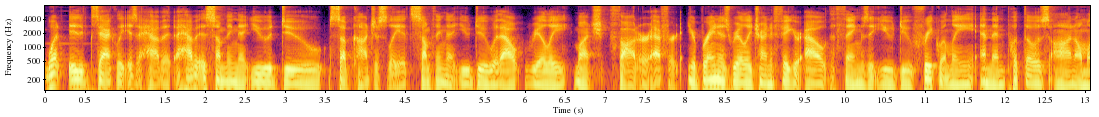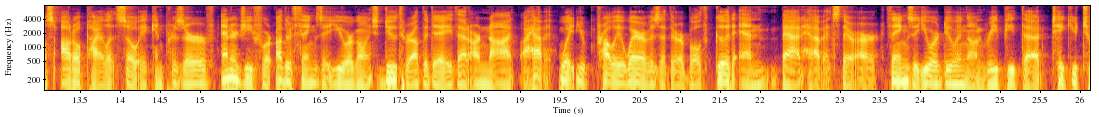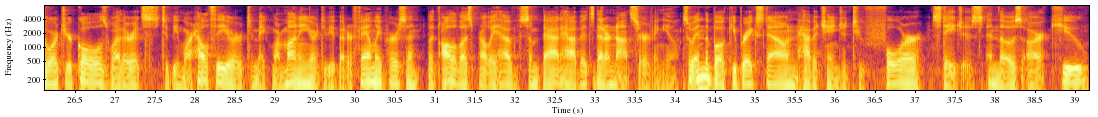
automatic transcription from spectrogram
what exactly is a habit? A habit is something that you would do subconsciously. It's something that you do without really much thought or effort. Your brain is really trying to figure out the things that you do frequently and then put those on almost autopilot so it can preserve energy for other things that you are going to do throughout the day that are not a habit. What you're probably aware of is that there are both good and bad habits. There are things that you are doing on repeat that take you towards your goals, whether it's to be more healthy or to make more money or to be a better family person. But all of us probably have some bad habits that are not serving you. So in the book, he breaks down habit change into four stages, and those are cue,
